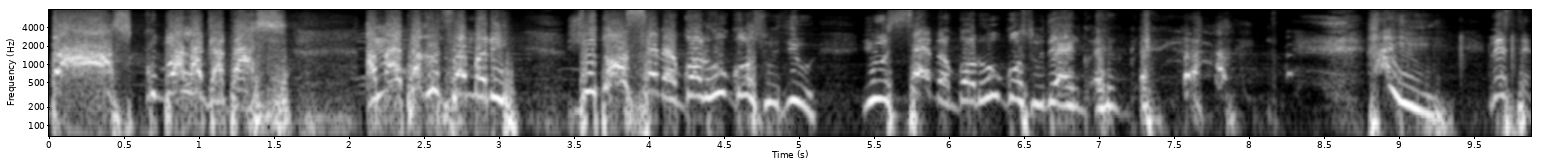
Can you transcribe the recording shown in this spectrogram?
Bash kubala gadash. Am I talking to somebody? You don't serve a God who goes with you. You serve a God who goes with you. And, and Hi, listen.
